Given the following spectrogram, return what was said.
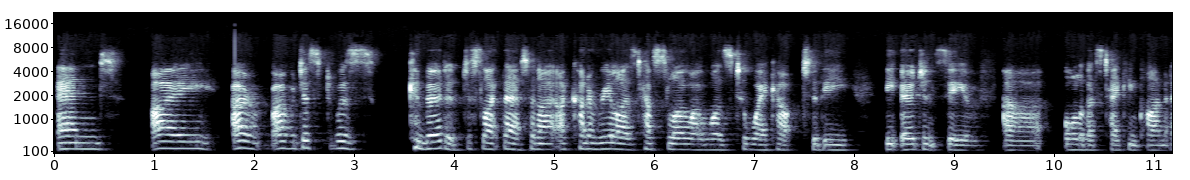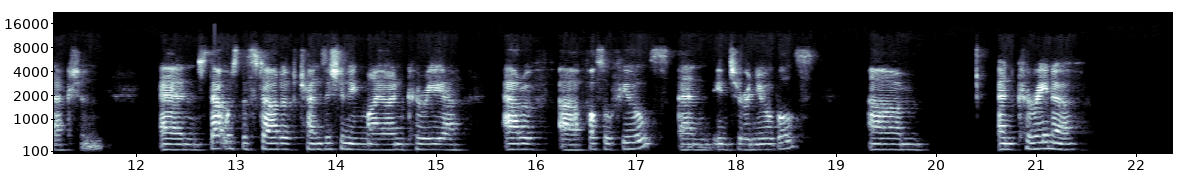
And I, I, I just was converted just like that, and I, I, kind of realized how slow I was to wake up to the the urgency of uh, all of us taking climate action. And that was the start of transitioning my own career out of uh, fossil fuels and into renewables. Um, and Corena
